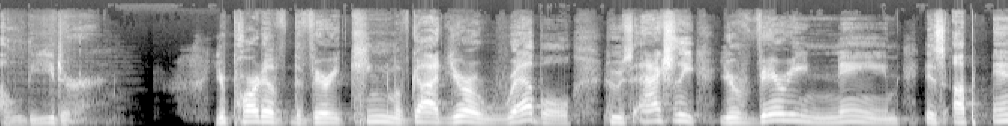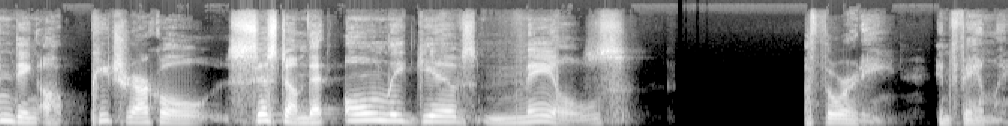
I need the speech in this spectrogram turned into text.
a leader. You're part of the very kingdom of God. You're a rebel who's actually, your very name is upending a patriarchal system that only gives males authority in families.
